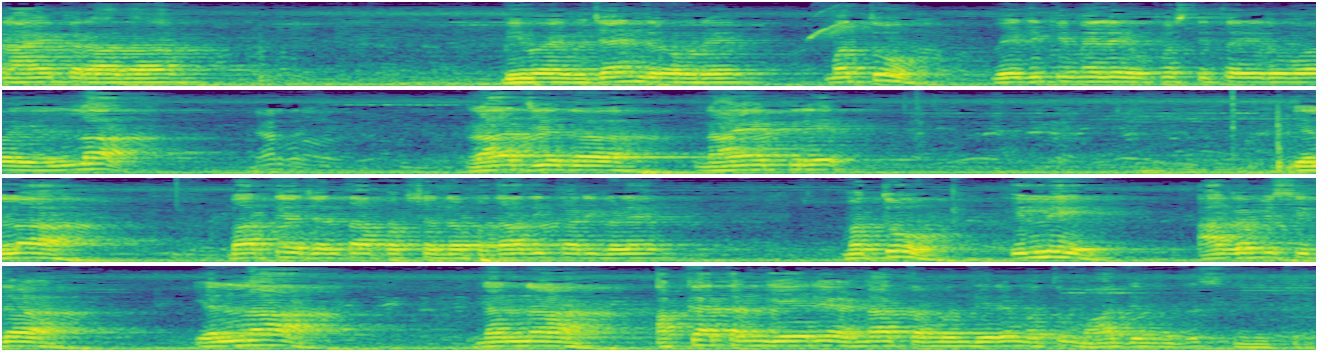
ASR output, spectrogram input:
ನಾಯಕರಾದ ಬಿ ವೈ ವಿಜಯೇಂದ್ರ ಅವರೇ ಮತ್ತು ವೇದಿಕೆ ಮೇಲೆ ಉಪಸ್ಥಿತ ಇರುವ ಎಲ್ಲ ರಾಜ್ಯದ ನಾಯಕರೇ, ಎಲ್ಲ ಭಾರತೀಯ ಜನತಾ ಪಕ್ಷದ ಪದಾಧಿಕಾರಿಗಳೇ ಮತ್ತು ಇಲ್ಲಿ ಆಗಮಿಸಿದ ಎಲ್ಲ ನನ್ನ ಅಕ್ಕ, ತಂಗಿಯರೇ, ಅಣ್ಣ, ತಮ್ಮಂದಿರೇ ಮತ್ತು ಮಾಧ್ಯಮದ ಸ್ನೇಹಿತರೆ.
